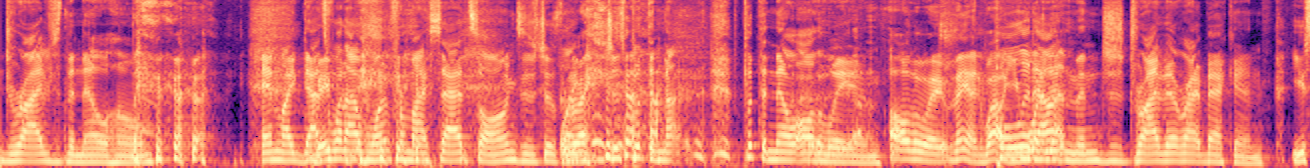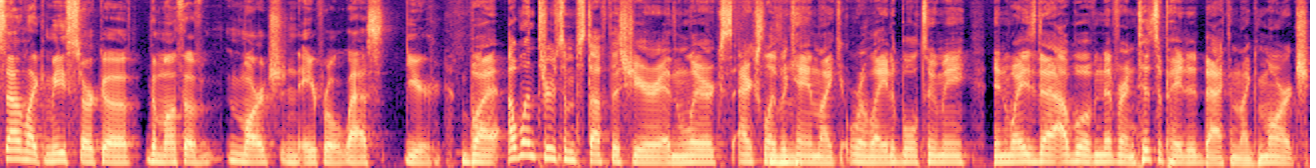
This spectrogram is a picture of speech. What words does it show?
drives the nail home. and like that's Maybe- what I want from my sad songs is just like Right. just put the put the nail all the way in. All the way, man! Wow, you Pull it out it- and then just drive it right back in. You sound like me, circa the month of March and April last year. But I went through some stuff this year, and the lyrics actually Mm-hmm. became like relatable to me in ways that I would have never anticipated back in like March.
